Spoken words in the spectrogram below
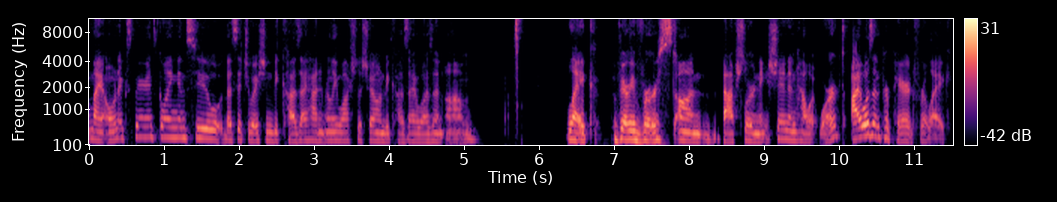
my own experience going into the situation because I hadn't really watched the show and because I wasn't um like very versed on Bachelor Nation and how it worked, I wasn't prepared for like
